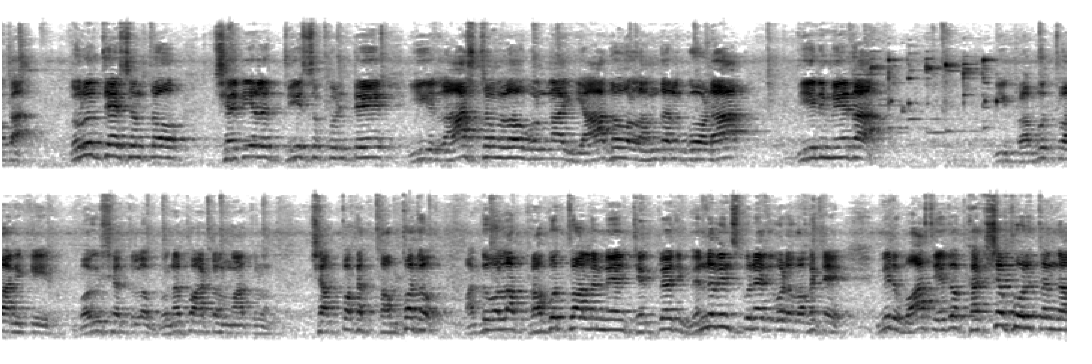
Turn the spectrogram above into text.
ఒక దురుద్దేశంతో చర్యలు తీసుకుంటే ఈ రాష్ట్రంలో ఉన్న యాదవులందరూ కూడా దీని మీద ఈ ప్రభుత్వానికి భవిష్యత్తులో గుణపాఠం మాత్రం చెప్పక తప్పదు. అందువల్ల ప్రభుత్వాలను మేము చెప్పేది విన్నవించుకునేది కూడా ఒకటే. మీరు వాస్త ఏదో కక్షపూరితంగా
